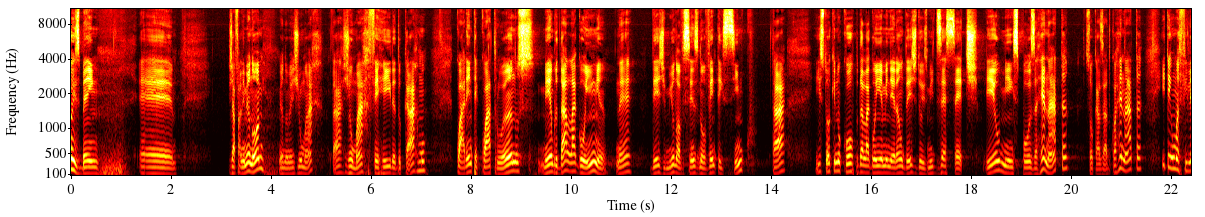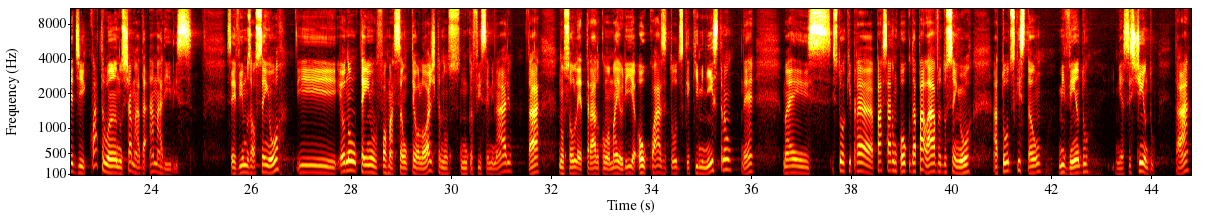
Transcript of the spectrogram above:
Pois bem, é, já falei meu nome, meu nome é Gilmar, tá? Gilmar Ferreira do Carmo, 44 anos, membro da Lagoinha, né? Desde 1995, tá? E estou aqui no corpo da Lagoinha Mineirão desde 2017. Eu, minha esposa Renata, sou casado com a Renata, e tenho uma filha de quatro anos chamada Amarilis. Servimos ao Senhor e eu não tenho formação teológica, não, nunca fiz seminário, tá? Não sou letrado como a maioria ou quase todos que aqui ministram, né? Mas estou aqui para passar um pouco da palavra do Senhor a todos que estão me vendo, me assistindo, tá?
